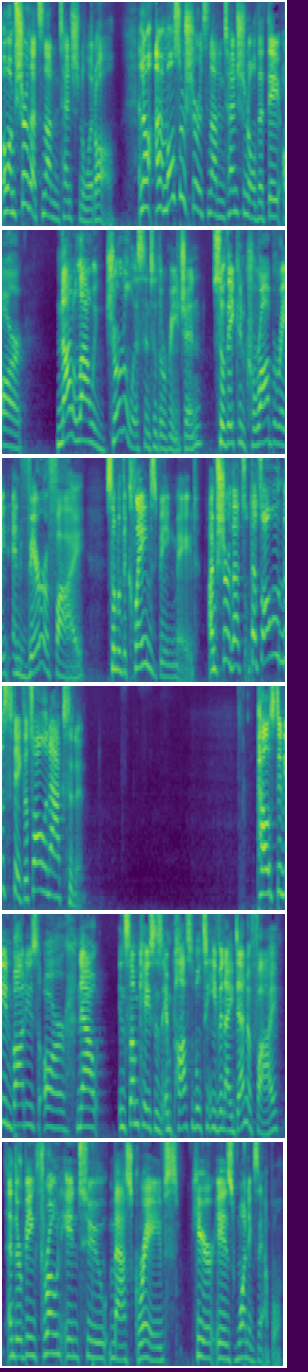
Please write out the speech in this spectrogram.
Oh, I'm sure that's not intentional at all. And I'm also sure it's not intentional that they are not allowing journalists into the region so they can corroborate and verify some of the claims being made. I'm sure that's that's all a mistake. That's all an accident. Palestinian bodies are now in some cases impossible to even identify and they're being thrown into mass graves. Here is one example.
